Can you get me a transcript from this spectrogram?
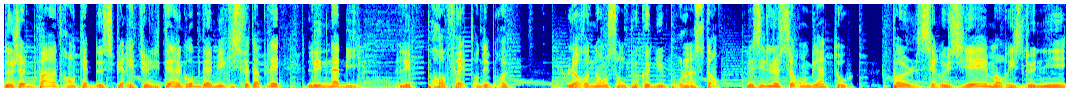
de jeunes peintres en quête de spiritualité, un groupe d'amis qui se fait appeler les Nabis, les prophètes en hébreu. Leurs noms sont peu connus pour l'instant, mais ils le seront bientôt. Paul Sérusier, Maurice Denis,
